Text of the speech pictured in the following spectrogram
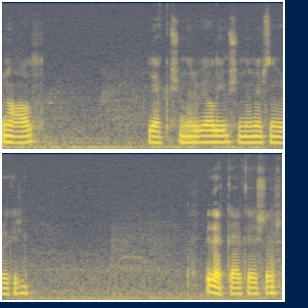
Şunu al. Bir dakika şunları bir alayım. Şunların hepsini bırakacağım. Bir dakika arkadaşlar.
